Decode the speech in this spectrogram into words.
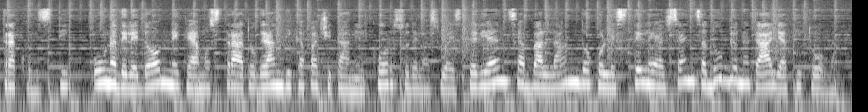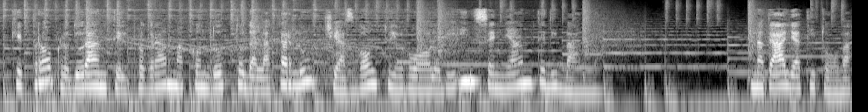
Tra questi, una delle donne che ha mostrato grandi capacità nel corso della sua esperienza ballando con le stelle è senza dubbio Natalia Titova, che proprio durante il programma condotto dalla Carlucci ha svolto il ruolo di insegnante di ballo. Natalia Titova,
